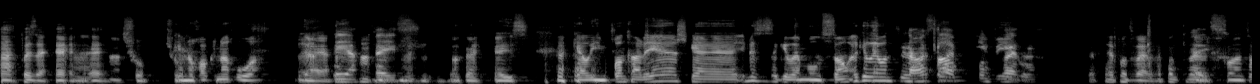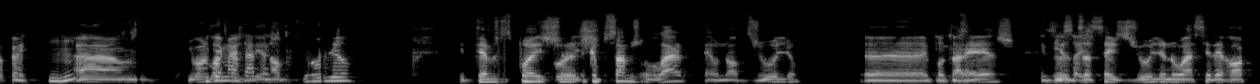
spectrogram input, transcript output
Ah, pois é, é, é, ah. desculpa. que é desculpa. no Rock na Rua. Já, é. É, é isso. Ok, é isso. Que é ali em Ponta Areias, que é. Eu não sei se aquilo é Monção. Aquilo é onde. Não, aquilo é Ponte Vigo. Vedra. É Ponte Verde. É Ponte É Vedra. isso, pronto, ok. Uhum. Ahm, e vamos lá mais no dia datas? 9 de julho. E temos depois, Depois- eh, que possamos revelar, é o 9 de julho, eh, em Ponta Areias. E e o 16. 16 de julho no ACD Rock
